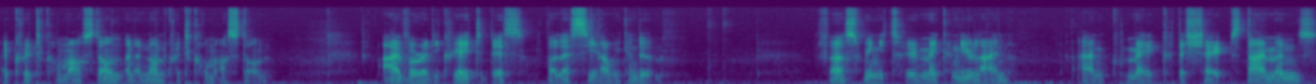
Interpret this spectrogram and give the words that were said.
a critical milestone and a non-critical milestone. I've already created this, but let's see how we can do them. First, we need to make a new line and make the shapes diamonds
